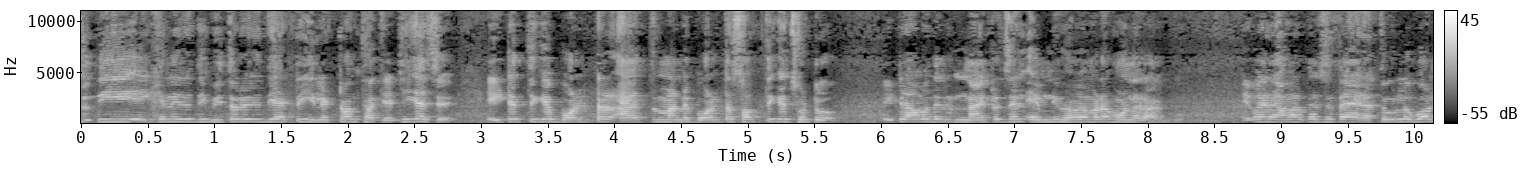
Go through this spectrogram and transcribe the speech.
যদি এইখানে যদি ভিতরে যদি একটা ইলেকট্রন থাকে, ঠিক আছে? এইটার থেকে বলটার আয়ত মানে বলটা সব থেকে ছোট, এটা আমাদের নাইট্রোজেন এমনিভাবে আমরা মনে রাখব। এবারে আমার কাছে তাই এতগুলো বল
